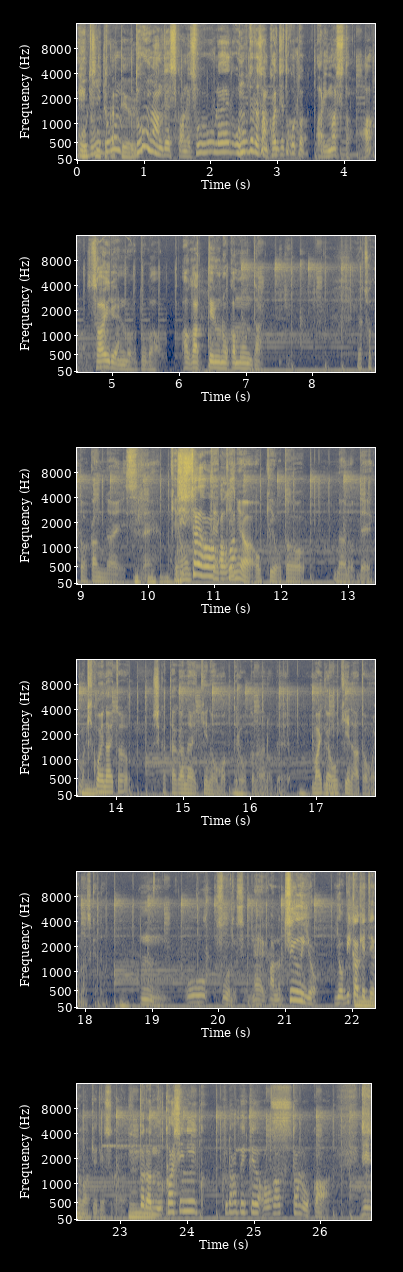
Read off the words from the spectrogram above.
え大きいとかっていう。どうどうなんですかね、それ、小野寺さん、感じたことありました？サイレンの音が上がってるのか問題。いやちょっとわかんないですね。基本的には大きい音なので、まあ、聞こえないと仕方がない機能を持ってる音なので、毎回大きいなと思いますけど。うん、おそうですよね。あの注意を呼びかけてるわけですから、うん。ただ昔に比べて上がったのか実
